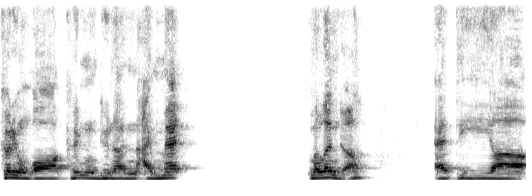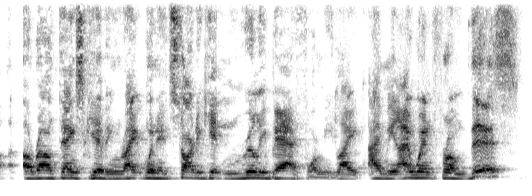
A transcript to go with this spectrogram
couldn't walk, couldn't do nothing. I met Melinda at the uh, around Thanksgiving, right when it started getting really bad for me. Like, I mean, I went from this,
